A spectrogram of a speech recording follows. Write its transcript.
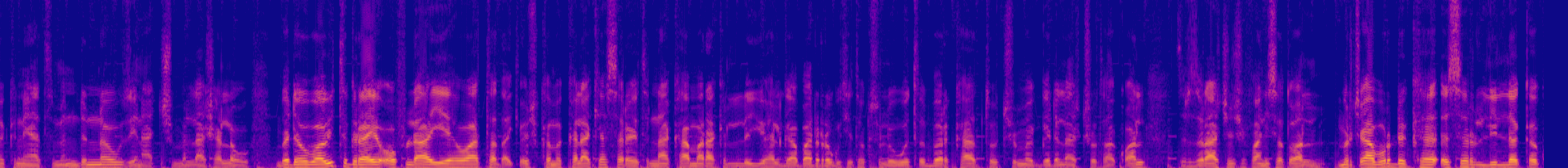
ምክንያት ምንድን ነው? ዜናችን ምላሽ አለው። በደቡባዊ ትግራይ ኦፍላ የህወሓት ታጣቂዎች ከመከላከያ ሰራዊትና ከአማራ ክልል ልዩ ኃይል ጋር ባደረጉት የተኩስ ልውውጥ በርካቶች መገደላቸው ታውቋል። ዝርዝራችን ሽፋን ይሰጠዋል። ምርጫ ቦርድ ከእስር ሊለቀቁ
